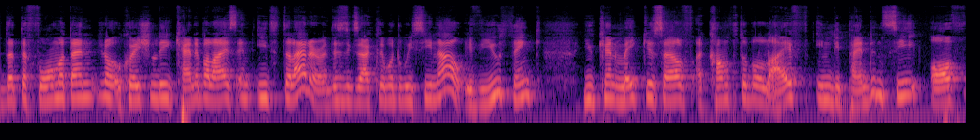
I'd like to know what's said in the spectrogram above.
that the former then, you know, occasionally cannibalize and eat the latter. And this is exactly what we see now. If you think you can make yourself a comfortable life, independency of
